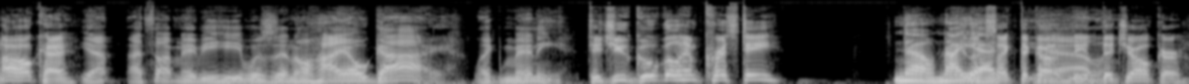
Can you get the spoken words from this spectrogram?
Oh, okay. Yep. I thought maybe he was an Ohio guy, like many. Did you Google him, Christy? No, not he yet. looks like the, go- Yeah. the, the Joker,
